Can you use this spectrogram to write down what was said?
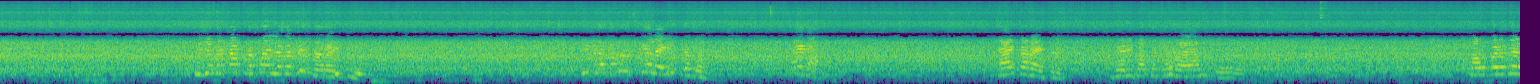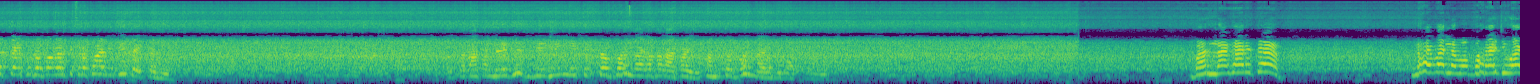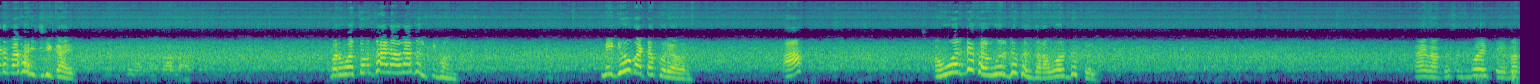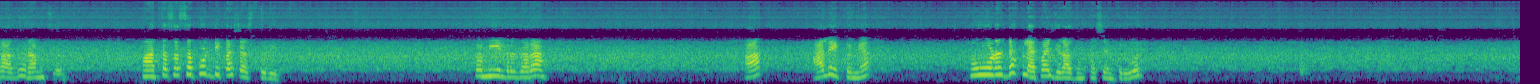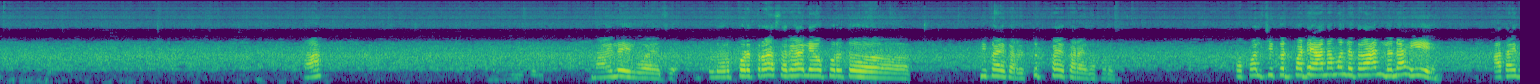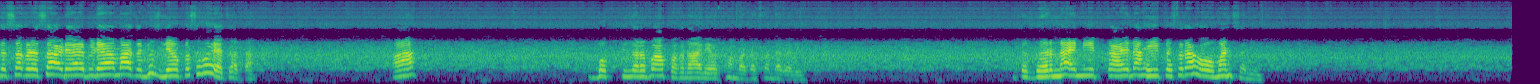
तुझ्याकडे कापड पाहिलं का भेटणार आहे तू तिकडं करूच केलं इकडं पण काय का काय करायचं गरीबाचं घर आहे आमचं चौकडे भेटतंय कुठं बघा? भरला का बघा बघा भरला का रे टप नाही भरलं मग भरायची वाट बघायची काय? बरं वतून काढावं लागेल की मग? मी घेऊ का टकुऱ्यावर? आ? वर ढकल वर ढकल जरा वर ढकल. काय बा कसं बोलते बघा घर आमचं. हा तसा सपोर्ट दे कशाच तरी. कमी येईल जरा. हा? आलंय कमी हा थोडं ढकलाय पाहिजे अजून कशांतरी वर हा? नाही लय वयाचं. थोडं परत रासारे आल्यावर परत मी हे काय करायचं? तूप काय करायचं परत? पप्पाला चिकटपाटे आणा म्हणलं तर आणलं नाही. आता इथं सगळ्या साड्या बिड्या माझा भिजल्यावर कसं व्हायचं आता? हा? बघती जरा बापाकडे आल्यावर थांबा आता संध्याकाळी. तर घर नाही नीट काय नाही कसं राहावं माणसाने?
